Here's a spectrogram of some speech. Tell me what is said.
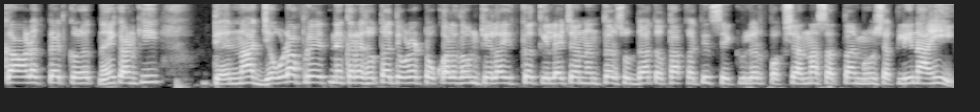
का अडकतायत कळत नाही कारण की त्यांना जेवढा प्रयत्न करायचा होता तेवढा टोकाला जाऊन केला इतकं केल्याच्यानंतर सुद्धा तथाकथित सेक्युलर पक्षांना सत्ता मिळू शकली नाही.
